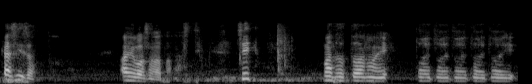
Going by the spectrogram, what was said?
Käsi sattuu. Aivan saatanasti. Sitten mä tota noin, toi, toi, toi, toi, toi.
